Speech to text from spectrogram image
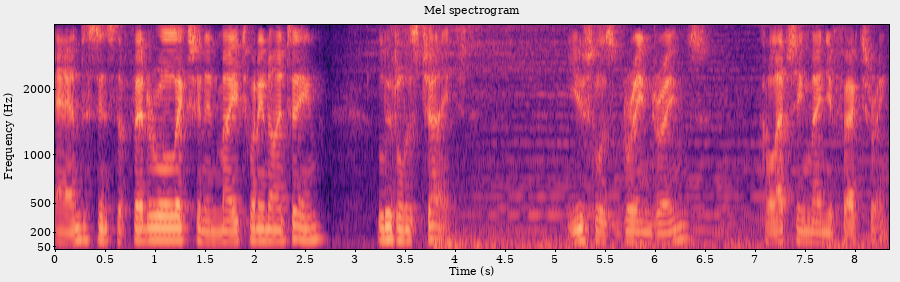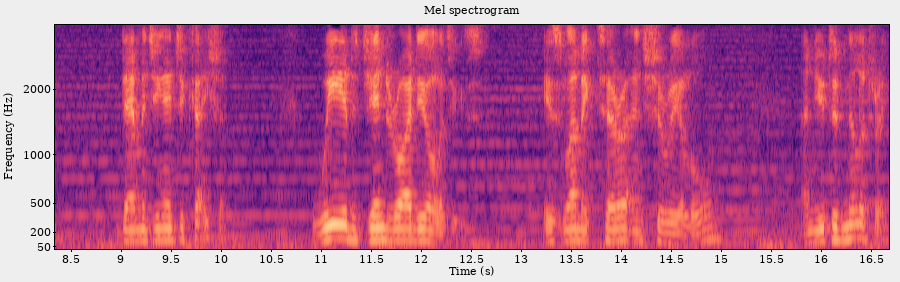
And since the federal election in May 2019, little has changed. Useless green dreams, collapsing manufacturing, damaging education, weird gender ideologies, Islamic terror and Sharia law, a neutered military,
